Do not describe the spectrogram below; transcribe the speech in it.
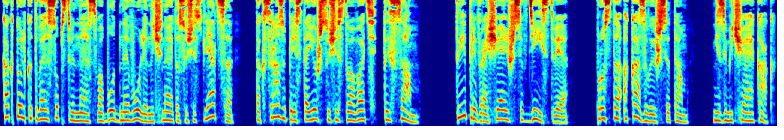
Как только твоя собственная свободная воля начинает осуществляться, так сразу перестаешь существовать ты сам. Ты превращаешься в действие, просто оказываешься там, не замечая как.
